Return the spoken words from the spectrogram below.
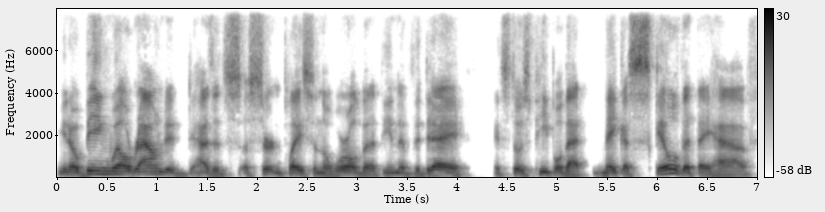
you know, being well rounded has its a certain place in the world, but at the end of the day, it's those people that make a skill that they have,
